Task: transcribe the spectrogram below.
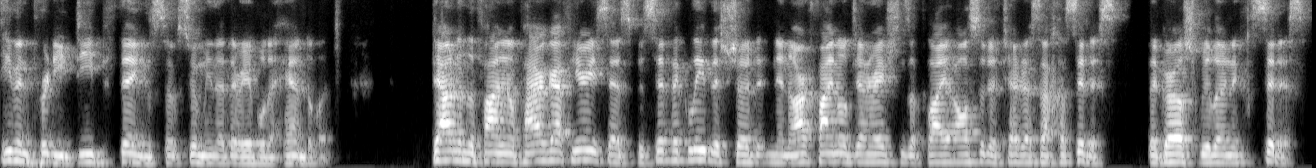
even pretty deep things, assuming that they're able to handle it. Down in the final paragraph here, he says specifically this should, in our final generations, apply also to Teres HaChasidis. The girls should be learning Chassidus.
